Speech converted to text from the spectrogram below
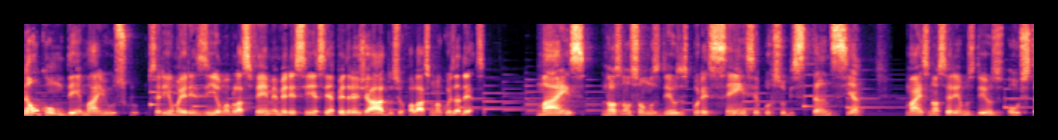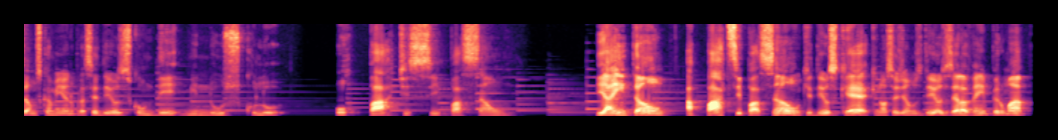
Não com D maiúsculo. Seria uma heresia, uma blasfêmia, merecia ser apedrejado se eu falasse uma coisa dessa. Mas nós não somos deuses por essência, por substância, mas nós seremos deuses, ou estamos caminhando para ser deuses com D minúsculo, por participação. E aí então, a participação que Deus quer que nós sejamos deuses, ela vem por uma,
